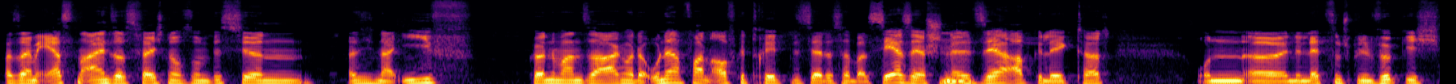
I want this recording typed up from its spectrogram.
bei seinem ersten Einsatz vielleicht noch so ein bisschen, weiß ich, naiv, könnte man sagen, oder unerfahren aufgetreten ist, er das aber sehr, sehr schnell, mhm. sehr abgelegt hat und äh, in den letzten Spielen wirklich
